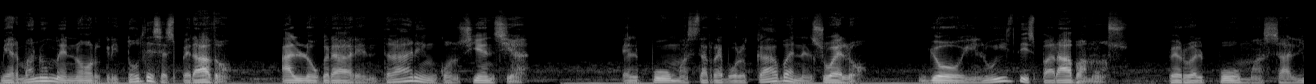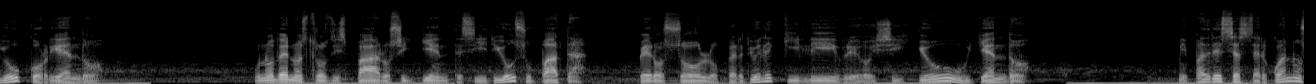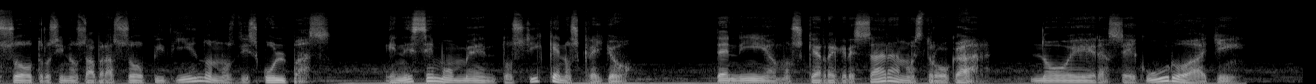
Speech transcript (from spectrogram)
mi hermano menor gritó desesperado al lograr entrar en conciencia. El puma se revolcaba en el suelo. Yo y Luis disparábamos, pero el puma salió corriendo. Uno de nuestros disparos siguientes hirió su pata, pero solo perdió el equilibrio y siguió huyendo. Mi padre se acercó a nosotros y nos abrazó pidiéndonos disculpas. En ese momento sí que nos creyó. Teníamos que regresar a nuestro hogar. No era seguro allí.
